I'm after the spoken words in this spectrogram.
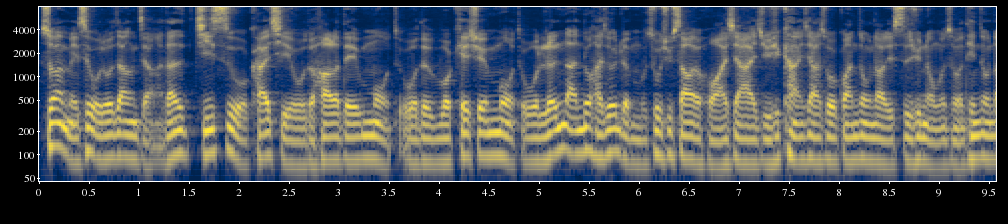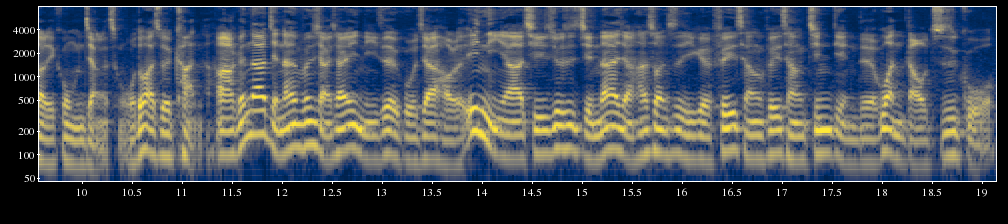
虽然每次我都这样讲啊，但是即使我开启我的 Holiday Mode，我的 Vacation Mode，我仍然都还是会忍不住去稍微滑一下 IG 去看一下，说观众到底私讯了我们什么，听众到底跟我们讲了什么，我都还是会看的啊。跟大家简单分享一下印尼这个国家好了，印尼啊，其实就是简单来讲，它算是一个非常非常经典的万岛之国，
